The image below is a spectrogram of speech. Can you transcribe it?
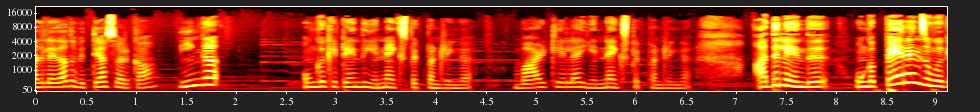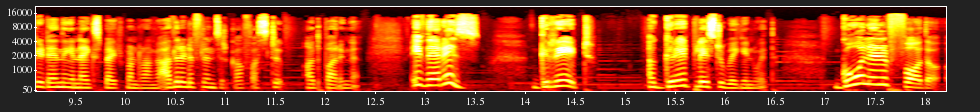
அதில் ஏதாவது வித்தியாசம் இருக்கா? நீங்கள் உங்ககிட்டேருந்து என்ன எக்ஸ்பெக்ட் பண்ணுறீங்க வாழ்க்கையில் என்ன எக்ஸ்பெக்ட் பண்ணுறீங்க அதுலேருந்து உங்கள் பேரண்ட்ஸ் உங்ககிட்டேருந்து என்ன எக்ஸ்பெக்ட் பண்ணுறாங்க அதில் டிஃப்ரென்ஸ் இருக்கா? ஃபஸ்ட்டு அது பாருங்கள் if there is great a great place to begin with go லில் further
